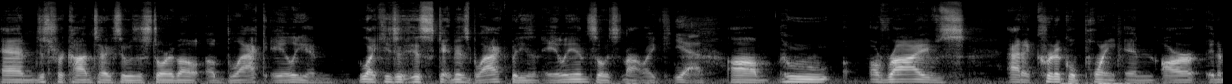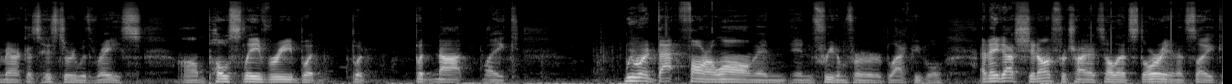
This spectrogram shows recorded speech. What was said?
And just for context, it was a story about a black alien. Like he's his skin is black, but he's an alien, so it's not like Yeah. um, who arrives at a critical point in our in America's history with race, um, post slavery, but but but not like we weren't that far along in in freedom for black people, and they got shit on for trying to tell that story, and it's like.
